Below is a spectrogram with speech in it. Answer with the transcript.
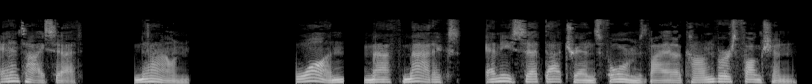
Antiset. Noun. 1. Mathematics, any set that transforms via a converse function.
